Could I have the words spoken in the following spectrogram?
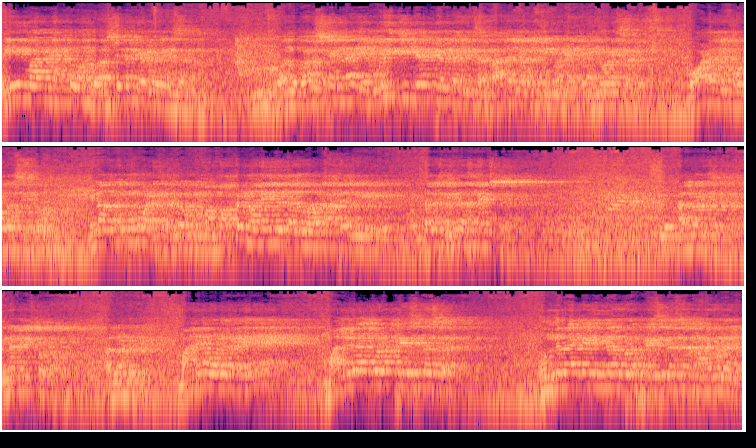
ಕ್ಲೀನ್ ಮಾಡಿ ಅಂತ ಒಂದು ವರ್ಷದಿಂದ ಕೇಳ್ತಾ ಸರ್. ಒಂದು ವರ್ಷದಿಂದ ಎವ್ರಿ ಜಿಗೆ ಕೇಳ್ತಾ ಇದ್ದೀನಿ, ಸರ್. ರಾಜಾ ಕಾಲುವೆ ಕ್ಲೀನ್ ಮಾಡಿ ನೋಡಿ, ಸರ್. ವಾರ್ಡಲ್ಲಿ ಫೋಟೋಸ್ ಇದು. ಇನ್ನು ಅದನ್ನ ಮುಂದೆ ಮಾಡಿ, ಸರ್. ಮಕ್ಕಳ ಮನೆಯಿಂದ ತೆಗೆದು ಹೊರಗೆ ಹಾಕ್ತಾ ಇದ್ದೀವಿ ಸರ್ ನೆಕ್ಸ್ಟ್ ಅಲ್ಲಿ ನೋಡಿ, ಸರ್. ಇನ್ನ ನೆಕ್ಸ್ಟ್ ಫೋಟೋ ಅಲ್ಲಿ ನೋಡಿ. ಮನೆ ಒಳಗಡೆ ಮಲಗ ಕೂಡ ಪ್ಲೇಸ್ ಇಲ್ಲ ಸರ್ ಕುಂದ್ರಾಕೆ ನಿಂದ್ರ ಕೂಡ ಪ್ಲೇಸ್ ಇಲ್ಲ ಸರ್ ಮನೆಗಳಲ್ಲಿ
